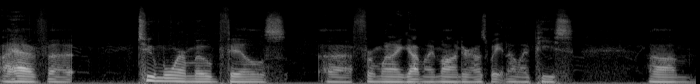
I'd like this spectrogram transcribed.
I have uh, two more MOAB fails uh, from when I got my monitor. I was waiting on my piece. Um,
